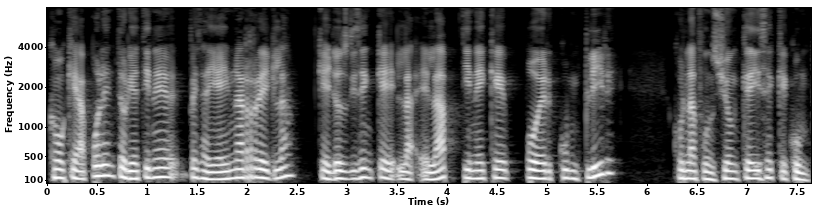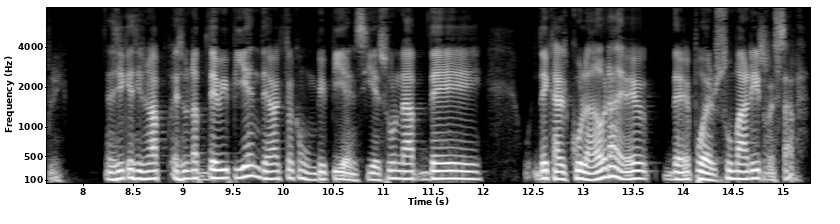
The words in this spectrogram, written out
como que Apple en teoría tiene, pues ahí hay una regla que ellos dicen que la, el app tiene que poder cumplir con la función que dice que cumple. Es decir, que si es una, app, es una app de VPN, debe actuar como un VPN. Si es una app de, de calculadora, debe, debe poder sumar y restar.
